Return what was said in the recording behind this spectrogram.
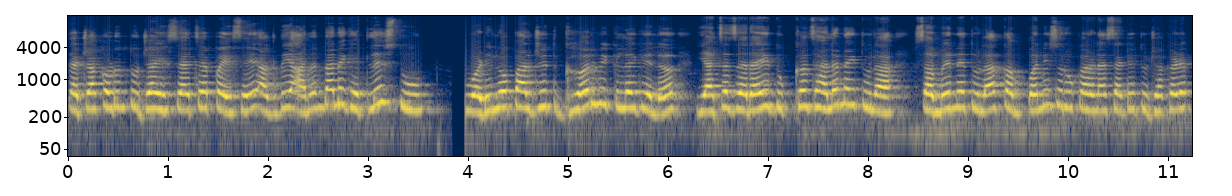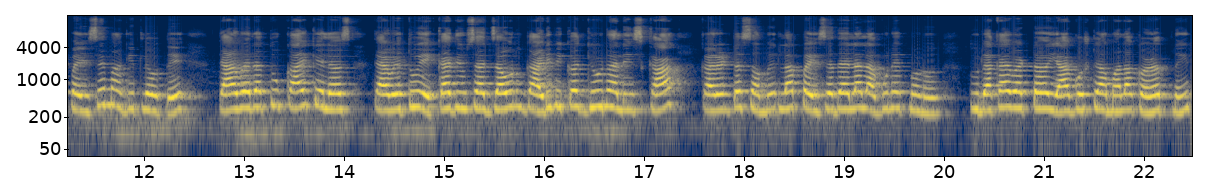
त्याच्याकडून तुझ्या हिस्स्याचे पैसे अगदी आनंदाने घेतलेस तू? वडिलोपार्जित घर विकलं गेलं याचं जराही दुःख झालं नाही तुला? समीरने तुला कंपनी सुरू करण्यासाठी तुझ्याकडे पैसे मागितले होते. त्यावेळेला तू काय केलंस? त्यावेळी तू एका दिवसात जाऊन गाडी विकत घेऊन आलीस का? कारण तर समीरला पैसे द्यायला लागू नयेत म्हणून. तुला काय वाटतं? या गोष्टी आम्हाला कळत नाहीत.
